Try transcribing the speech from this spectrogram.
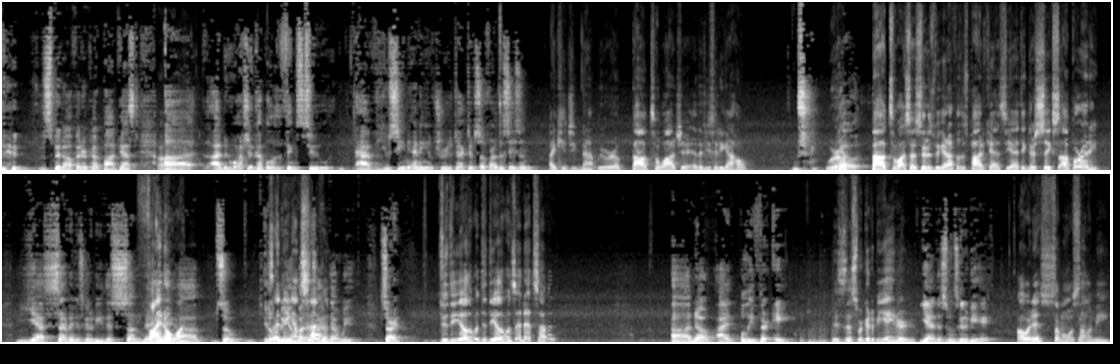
Spin-off Intercut podcast. Uh, I've been watching a couple other things too. Have you seen any of True Detective so far this season? I kid you not. We were about to watch it, and then you said you got home. We're Yo. about to watch. So as soon as we get off of this podcast, yeah, I think there's six up already. Yes, seven is going to be this Sunday. Final one. Uh, so it'll It's be up by the time that we. Sorry. Did the other did the other ones end at seven? Uh, no, I believe they're eight. Is this one going to be eight or? Yeah, this one's going to be eight. Oh, it is. Someone was telling me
